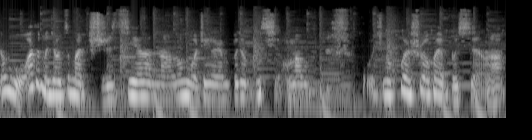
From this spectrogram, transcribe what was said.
那我怎么就这么直接了呢？那我这个人不就不行吗？我就混社会不行了？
